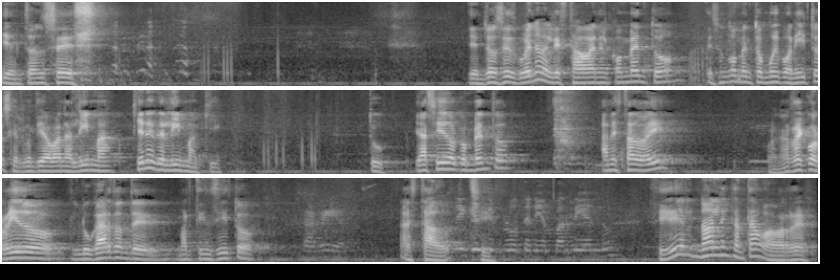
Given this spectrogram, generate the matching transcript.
Y entonces, y entonces, bueno, él estaba en el convento, es un convento muy bonito, si algún día van a Lima, ¿quién es de Lima aquí? Tú, ¿ya has ido al convento? ¿Han estado ahí? Bueno, han recorrido el lugar donde Martincito ha estado. Sí. tenían barriendo? Sí, él, no le encantaba barrer.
